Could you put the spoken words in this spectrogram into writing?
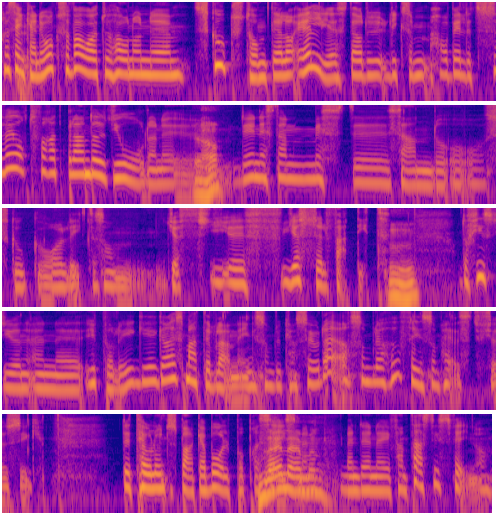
Men sen kan det också vara att du har någon eh, skogstomt eller eljest där du liksom har väldigt svårt för att blanda ut jorden. Eh, Ja. Det är nästan mest eh, sand och, och skog och lite som gödselfattigt. Då finns det ju en, en ypperlig gräsmatteblandning som du kan så där som blir hur fin som helst, tjusig. Det tål inte att sparka boll på precis, Nej, nej, men, men- men den är fantastiskt fin.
